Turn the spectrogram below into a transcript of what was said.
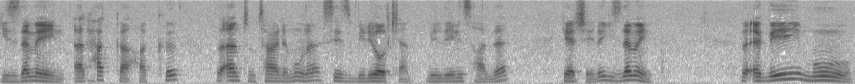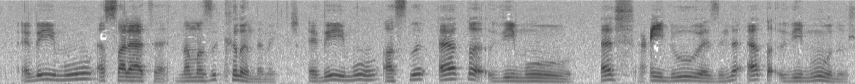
gizlemeyin el hakka hakkı ve entum ta'lemune siz biliyorken bildiğiniz halde gerçeği de gizlemeyin. Ve egimu Egimu es-salate namazı kılın demektir. Egimu aslı ekvimu ef'idu vezinde ekvimudur.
